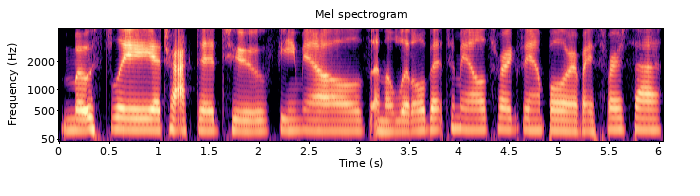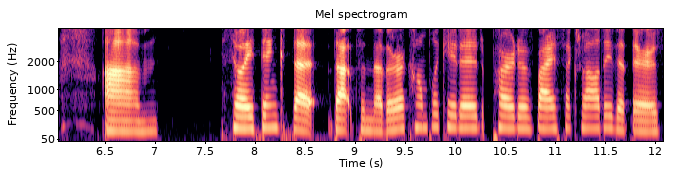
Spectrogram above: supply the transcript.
mostly attracted to females and a little bit to males, for example, or vice versa. Um, so I think that that's another complicated part of bisexuality that there's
